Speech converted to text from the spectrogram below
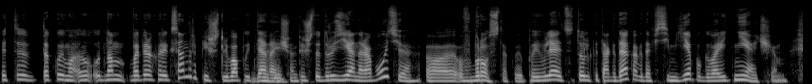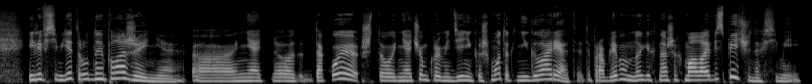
Это такой... ну, Нам, во-первых, Александр пишет любопытную Давай. вещь. Он пишет, что друзья на работе, э, вброс такой, появляются только тогда, когда в семье поговорить не о чем. Или в семье трудное положение. э, не э, такое, что ни о чем, кроме денег и шмоток, не говорят. Это проблема многих наших малообеспеченных семей.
